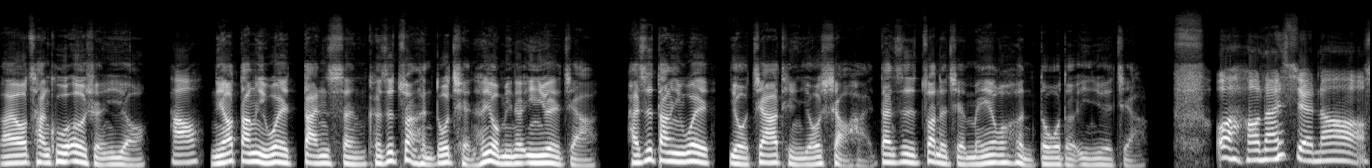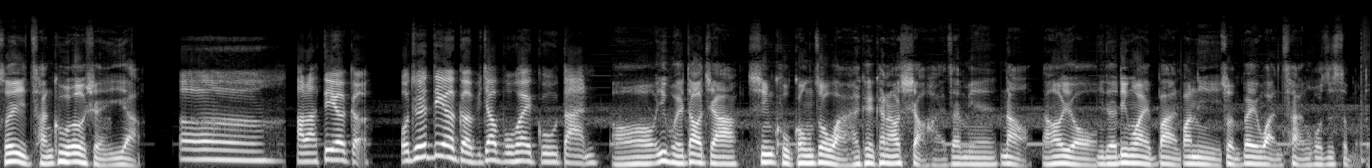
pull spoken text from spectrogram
来哦，残酷二选一哦，好，你要当一位单身可是赚很多钱、很有名的音乐家，还是当一位有家庭有小孩，但是赚的钱没有很多的音乐家？哇，好难选哦。所以残酷二选一啊。呃，好了，第二个，我觉得第二个比较不会孤单。哦，一回到家辛苦工作完，还可以看到小孩在那边闹，然后有你的另外一半帮你准备晚餐或是什么的，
